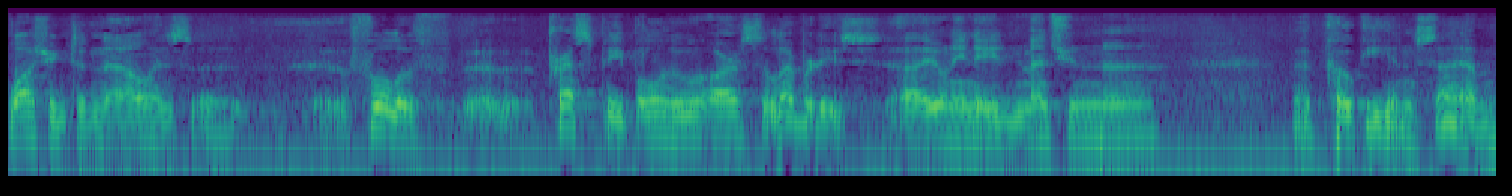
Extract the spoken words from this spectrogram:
Washington now is uh, full of uh, press people who are celebrities. I only need mention uh, uh Cokie and Sam.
